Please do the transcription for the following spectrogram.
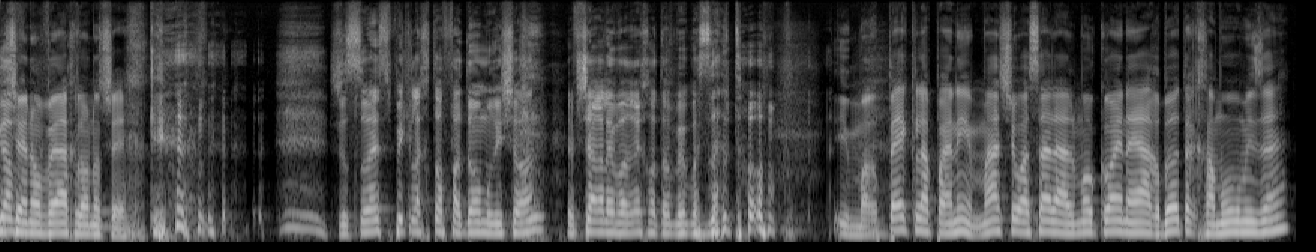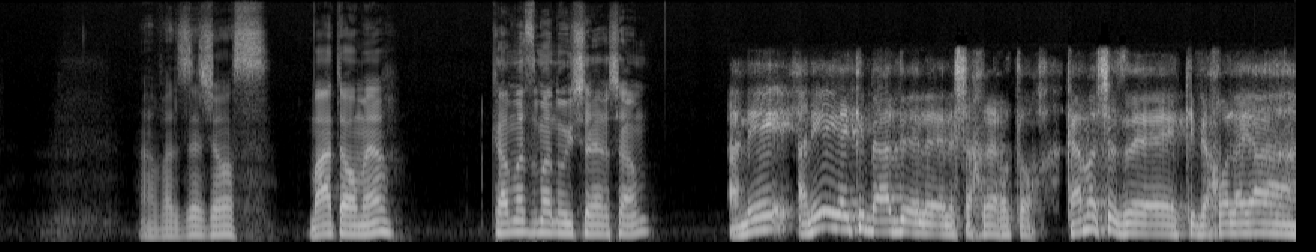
שאגב, שנובח לא נושך. ז'וסואה הספיק לחטוף אדום ראשון, אפשר לברך אותו במזל טוב. עם מרפק לפנים, מה שהוא עשה לאלמוג כהן היה הרבה יותר חמור מזה, אבל זה ז'וס. מה אתה אומר? כמה זמן הוא יישאר שם? אני, אני הייתי בעד אה, לשחרר אותו. כמה שזה כביכול היה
